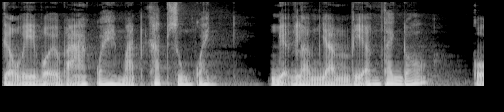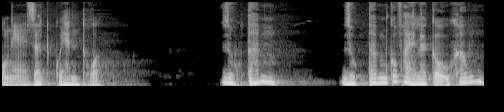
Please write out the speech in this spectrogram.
Kiểu vì vội vã quay mặt khắp xung quanh, Miệng lầm nhầm vì âm thanh đó Cô nghe rất quen thuộc. Dục tâm Dục tâm có phải là cậu không?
